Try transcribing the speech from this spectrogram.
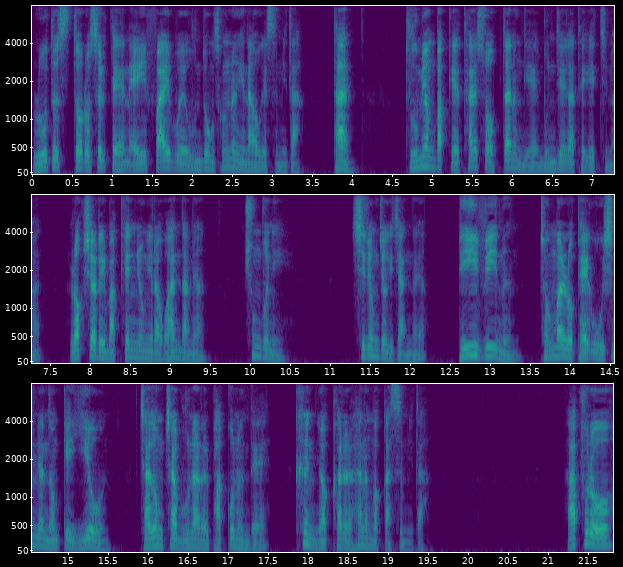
로드스터로 쓸 땐 A5의 운동 성능이 나오겠습니다. 단 두 명밖에 탈 수 없다는 게 문제가 되겠지만 럭셔리 마켓용이라고 한다면 충분히 실용적이지 않나요? BV는 정말로 150년 넘게 이어온 자동차 문화를 바꾸는데 큰 역할을 하는 것 같습니다. 앞으로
